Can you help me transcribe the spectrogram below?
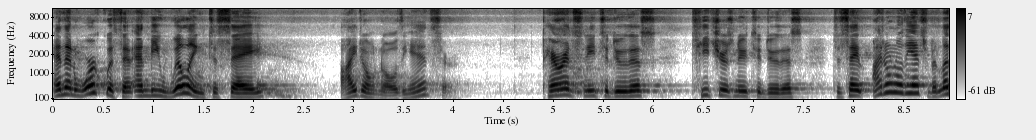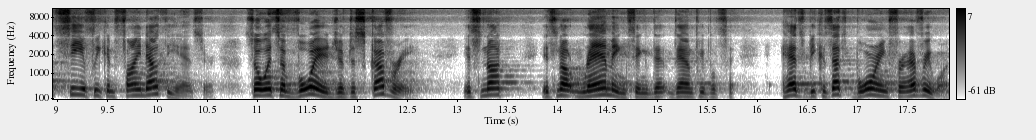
and then work with them and be willing to say, I don't know the answer. Parents need to do this, teachers need to do this, to say, I don't know the answer, but let's see if we can find out the answer. So it's a voyage of discovery. It's not, it's not ramming things down people's heads because that's boring for everyone.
